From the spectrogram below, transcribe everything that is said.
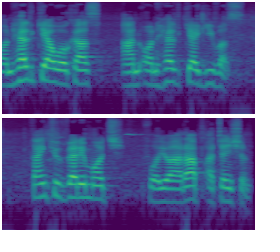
on healthcare workers, and on healthcare givers. Thank you very much for your rapt attention.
